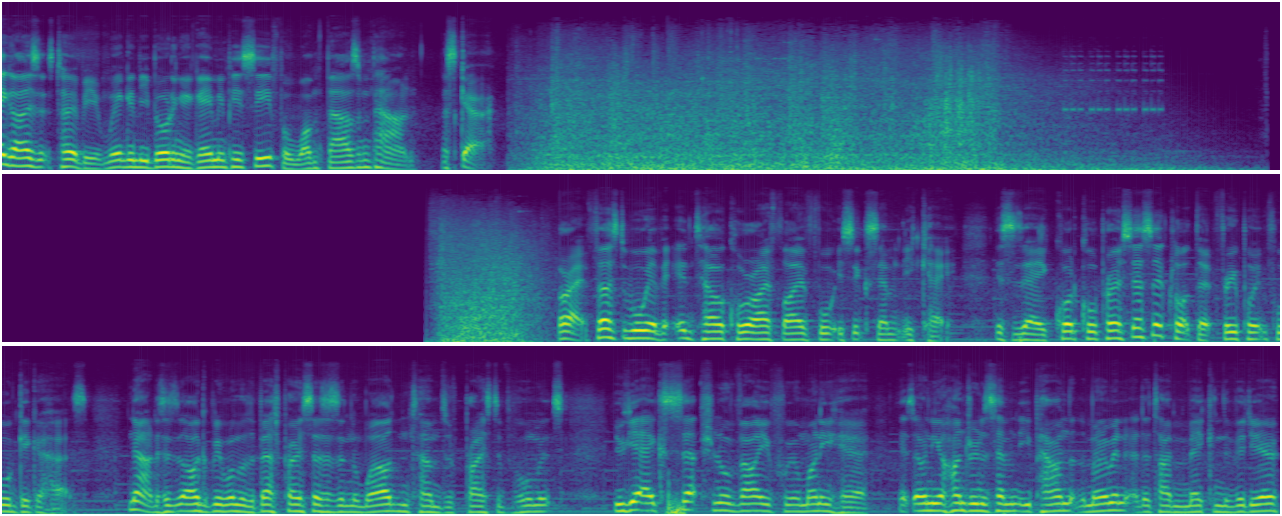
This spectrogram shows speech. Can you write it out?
Hey guys, it's Toby and we're going to be building a gaming PC for £1,000. Let's go. Alright, first of all we have an Intel Core i5 4670K. This is a quad-core processor clocked at 3.4 GHz. Now, this is arguably one of the best processors in the world in terms of price to performance. You get exceptional value for your money here. It's only £170 at the moment at the time of making the video,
